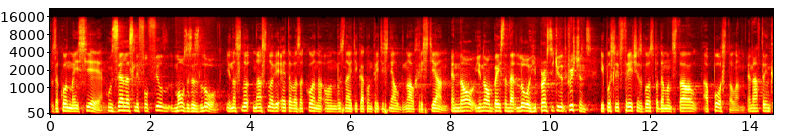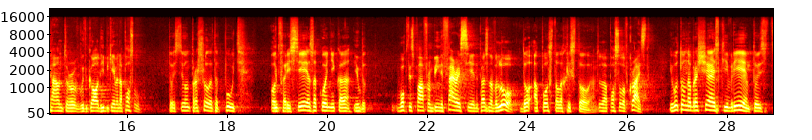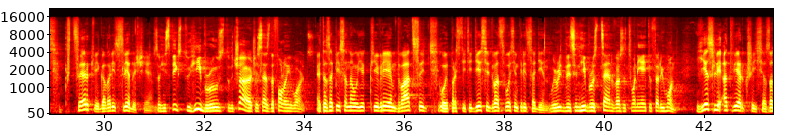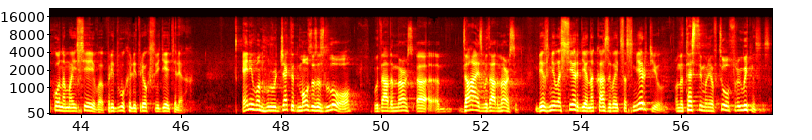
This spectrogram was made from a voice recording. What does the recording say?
закон Моисея, who zealously fulfilled Moses' law. и на сно- на основе этого закона он, вы знаете, как он притеснял, гнал христиан. And now, you know, based on that law, he persecuted Christians. И после встречи с Господом он стал апостолом. And after encounter with God, he became an apostle. То есть он прошел этот путь от фарисея, законника, до- walked this path from being a Pharisee and the person of the law до апостола Христова. to the apostle of Christ. И вот он, обращаясь к евреям, то есть к церкви, говорит следующее. So he speaks to Hebrews, to the church, he says the following words. Это записано к евреям 20, ой, простите, 10, 28, 31. We read this in Hebrews 10, verses 28 to 31. «Если отвергшийся закона Моисеева при двух или трех свидетелях Anyone who rejected Moses' law without a mercy, uh, uh, dies without mercy без милосердия наказывается смертью, on the testimony of two or three witnesses.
